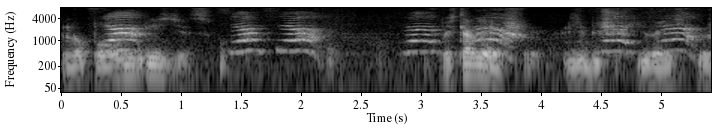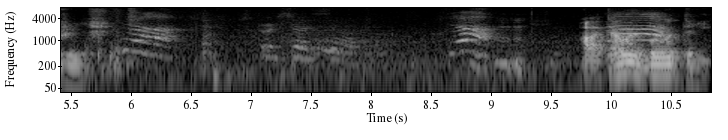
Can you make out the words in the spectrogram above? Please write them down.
Ну, полный пиздец. Представляешь, любящих еврейских женщин. А там их было три.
